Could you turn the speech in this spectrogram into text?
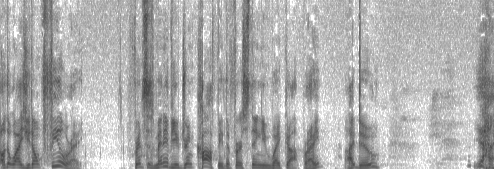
otherwise, you don't feel right. For instance, many of you drink coffee the first thing you wake up, right? I do. Yeah.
